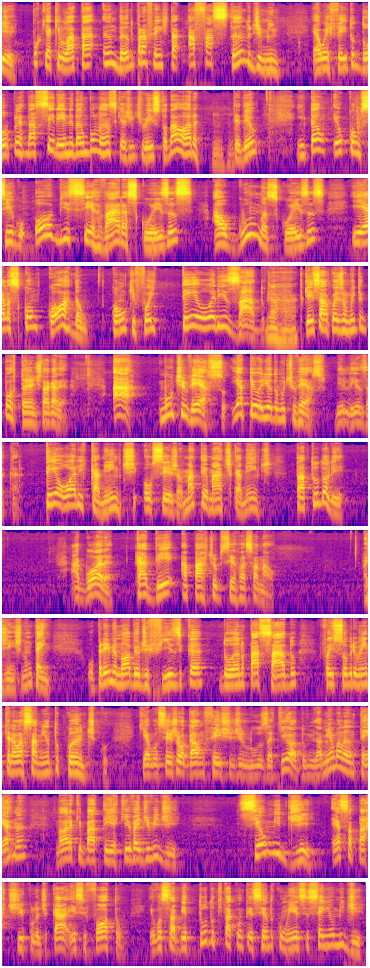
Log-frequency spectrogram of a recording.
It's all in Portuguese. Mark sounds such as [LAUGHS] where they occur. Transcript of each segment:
quê? Porque aquilo lá tá andando para frente, tá afastando de mim. É o efeito Doppler da sirene da ambulância, que a gente vê isso toda hora, uhum. entendeu? Então, eu consigo observar as coisas, algumas coisas, e elas concordam com o que foi teorizado. Uhum. Porque isso é uma coisa muito importante, tá, galera? Ah, multiverso. E a teoria do multiverso? Beleza, cara. Teoricamente, ou seja, matematicamente, tá tudo ali. Agora, cadê a parte observacional? A gente não tem. O prêmio Nobel de Física do ano passado foi sobre o entrelaçamento quântico, que é você jogar um feixe de luz aqui, ó, da mesma lanterna, na hora que bater aqui vai dividir. Se eu medir essa partícula de cá, esse fóton, eu vou saber tudo o que está acontecendo com esse sem eu medir.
